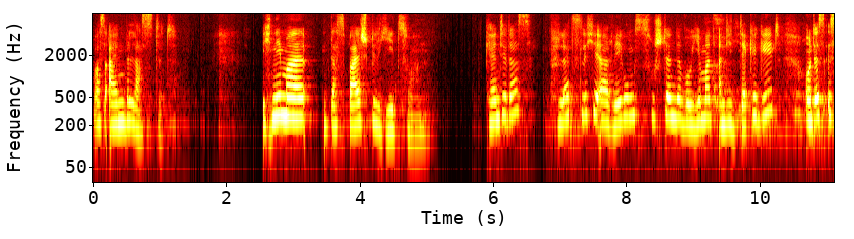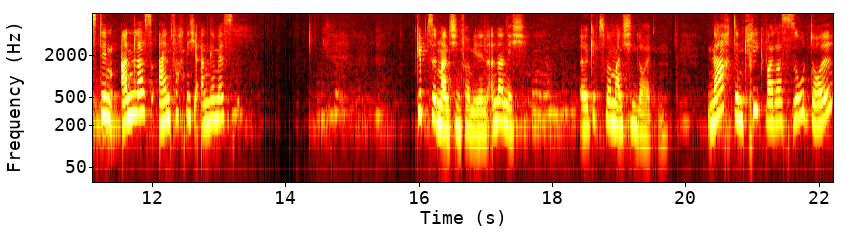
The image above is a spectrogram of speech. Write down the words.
was einen belastet. Ich nehme mal das Beispiel Jezorn. Kennt ihr das? Plötzliche Erregungszustände, wo jemand an die Decke geht und es ist dem Anlass einfach nicht angemessen? Gibt es in manchen Familien, in anderen nicht. Äh, Gibt es bei manchen Leuten. Nach dem Krieg war das so doll,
